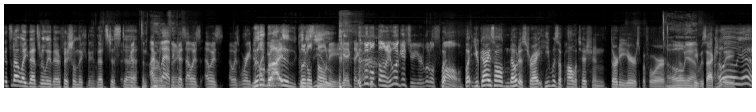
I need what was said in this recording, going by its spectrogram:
it's not like that's really their official nickname. That's just uh, It's an I'm glad thing. because I was I was I was worried. little Brian, little. Tony. Yeah, exactly. little Tony, look at you. You're a little small. But you guys all noticed, right? He was a politician 30 years before Oh yeah. he was actually Oh yeah, that's a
